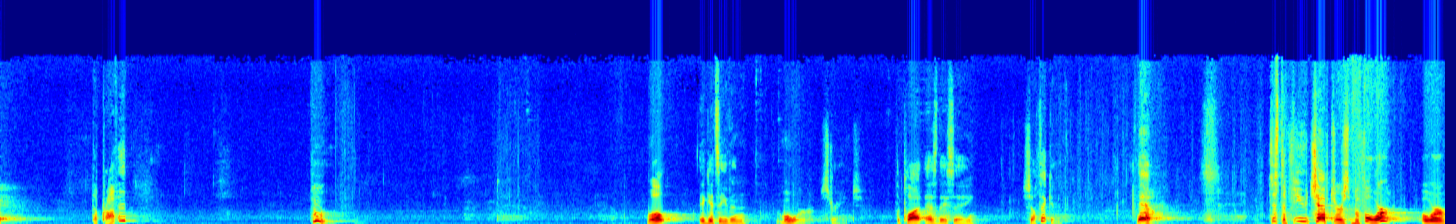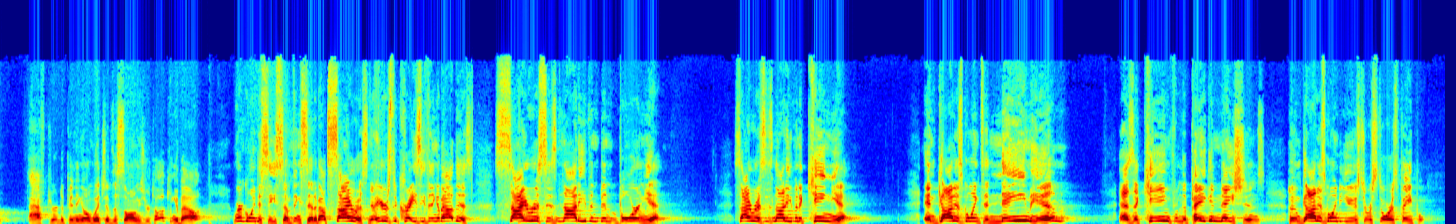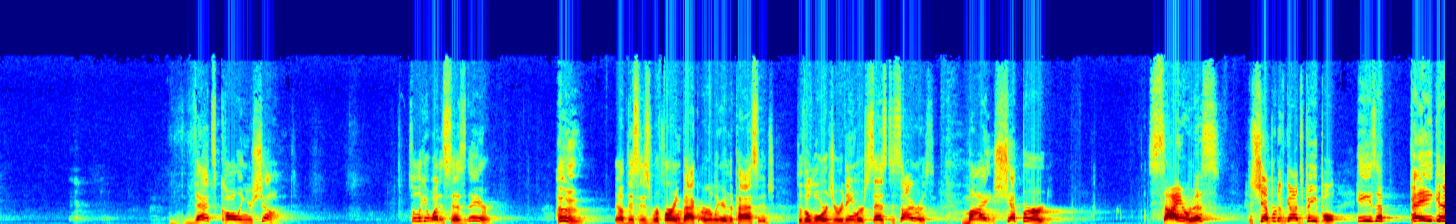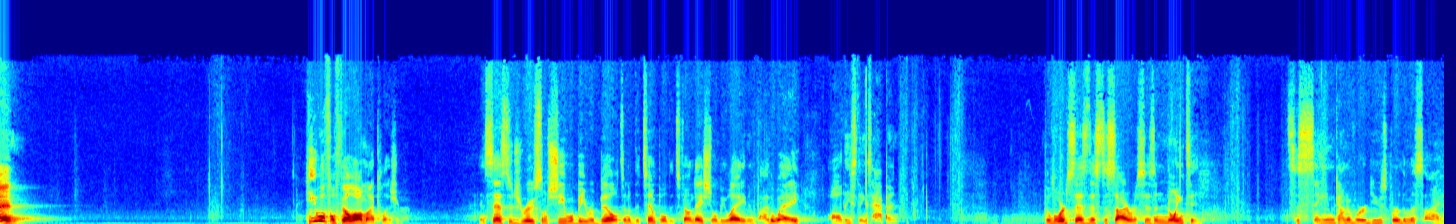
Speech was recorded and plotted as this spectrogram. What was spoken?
the prophet? Hmm. Well, it gets even more strange. The plot, as they say, shall thicken. Now, just a few chapters before or after, depending on which of the songs you're talking about, we're going to see something said about Cyrus. Now, here's the crazy thing about this Cyrus has not even been born yet, Cyrus is not even a king yet. And God is going to name him as a king from the pagan nations whom God is going to use to restore his people. That's calling your shot. So look at what it says there. Who? Now, this is referring back earlier in the passage to the Lord your Redeemer, says to Cyrus, My shepherd. Cyrus, the shepherd of God's people, he's a pagan. He will fulfill all my pleasure. And says to Jerusalem, She will be rebuilt, and of the temple, its foundation will be laid. And by the way, all these things happen. The Lord says this to Cyrus, his anointed, It's the same kind of word used for the Messiah.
